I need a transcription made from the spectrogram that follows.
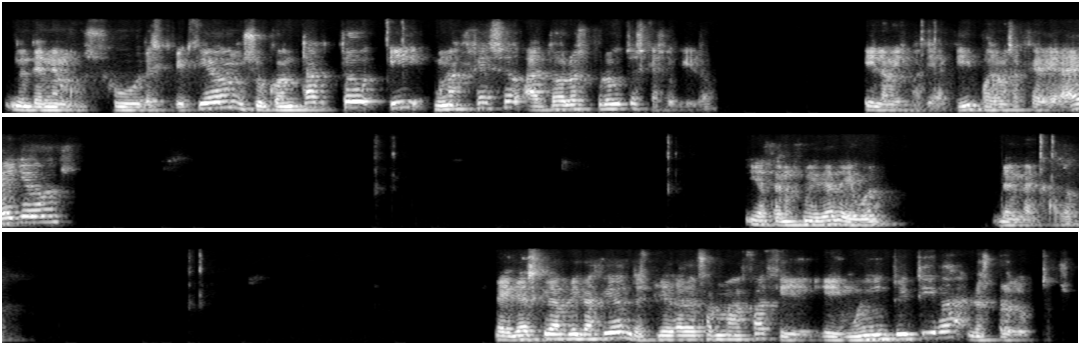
Tenemos su descripción, su contacto y un acceso a todos los productos que ha subido. Y lo mismo de aquí, podemos acceder a ellos. Y hacernos una idea de, bueno, del mercado. La idea es que la aplicación despliega de forma fácil y muy intuitiva los productos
